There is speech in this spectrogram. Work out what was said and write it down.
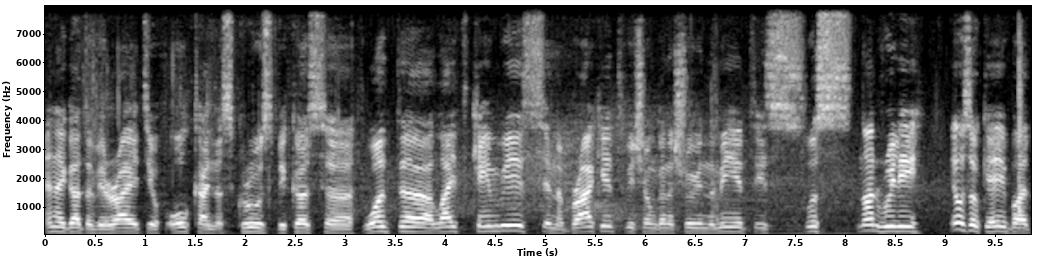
and i got a variety of all kind of screws because uh, what the light came with in the bracket which i'm gonna show you in a minute is was not really it was okay but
